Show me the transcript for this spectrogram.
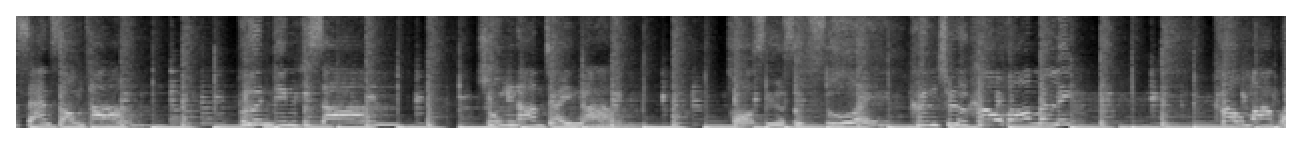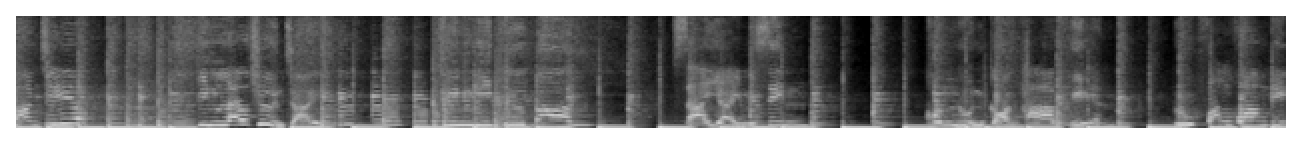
คือแสงส่องทาง พื้นดินอีสาน ชุ่มน้ำใจงามทอเสื้อสุดสวย ขึ้นชื่อข้าวหอมมะลิข้าวมากหวานเจี๊ยบกินแล้วชื่นใจ ที่นี่คือบ้าน สายใหญ่ไม่สิ้น คนรุ่นก่อนพาเพียนปลูกฝังความดี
